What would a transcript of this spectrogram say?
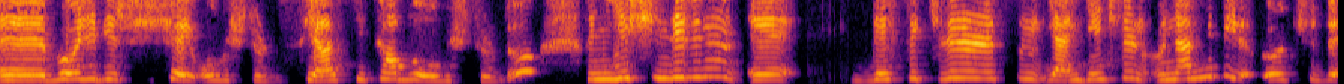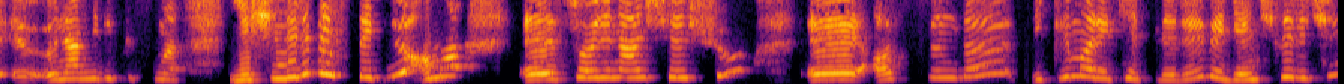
e, böyle bir şey oluşturdu, siyasi tablo oluşturdu. Hani Yeşillerin e, destekçiler arasında yani gençlerin önemli bir ölçüde e, önemli bir kısmı yeşilleri destekliyor ama e, söylenen şey şu e, aslında iklim hareketleri ve gençler için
